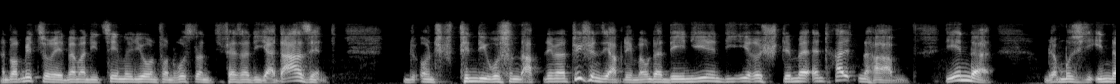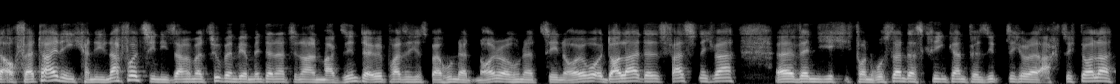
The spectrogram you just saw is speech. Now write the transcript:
ein Wort mitzureden. Wenn man die 10 Millionen von Russland Fässer, die ja da sind, und finden die Russen Abnehmer? Natürlich finden sie Abnehmer unter denjenigen, die ihre Stimme enthalten haben. Die Inder. Da muss ich die Inder auch verteidigen. Ich kann die nachvollziehen. Die sagen immer zu, wenn wir im internationalen Markt sind, der Ölpreis ist jetzt bei 109 oder 110 Euro, Dollar, das ist fast, nicht wahr? Äh, wenn ich von Russland das kriegen kann für 70 oder 80 Dollar,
